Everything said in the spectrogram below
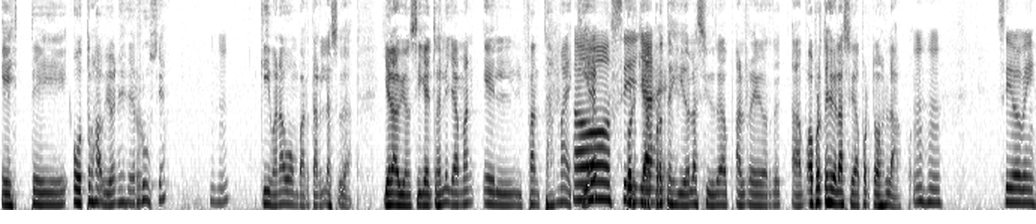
este, otros aviones de Rusia que iban a bombardear la ciudad. Y el avión sigue, entonces le llaman el fantasma de Kiev Oh, sí, porque ha protegido la ciudad alrededor de, ha, ha protegido la ciudad por todos lados. pues. Sí, lo vi.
